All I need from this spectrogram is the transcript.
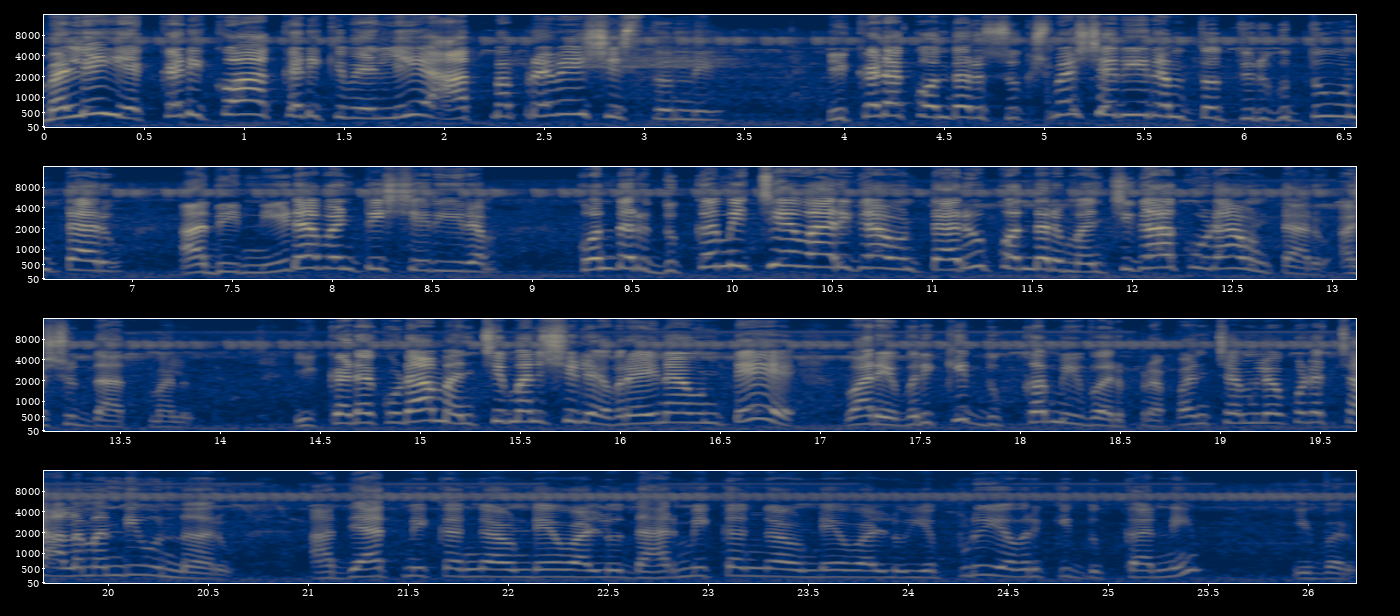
మళ్ళీ ఎక్కడికో అక్కడికి వెళ్ళి ఆత్మ ప్రవేశిస్తుంది. ఇక్కడ కొందరు సూక్ష్మ శరీరంతో తిరుగుతూ ఉంటారు. అది నీడ వంటి శరీరం. కొందరు దుఃఖమిచ్చేవారిగా ఉంటారు కొందరు మంచిగా కూడా ఉంటారు అశుద్ధాత్మలు. ఇక్కడ కూడా మంచి మనుషులు ఎవరైనా ఉంటే వారెవరికి దుఃఖం ఇవ్వరు ప్రపంచంలో కూడా చాలామంది ఉన్నారు. ఆధ్యాత్మికంగా ఉండేవాళ్ళు ధార్మికంగా ఉండేవాళ్ళు ఎప్పుడూ ఎవరికి దుఃఖాన్ని ఇవ్వరు.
